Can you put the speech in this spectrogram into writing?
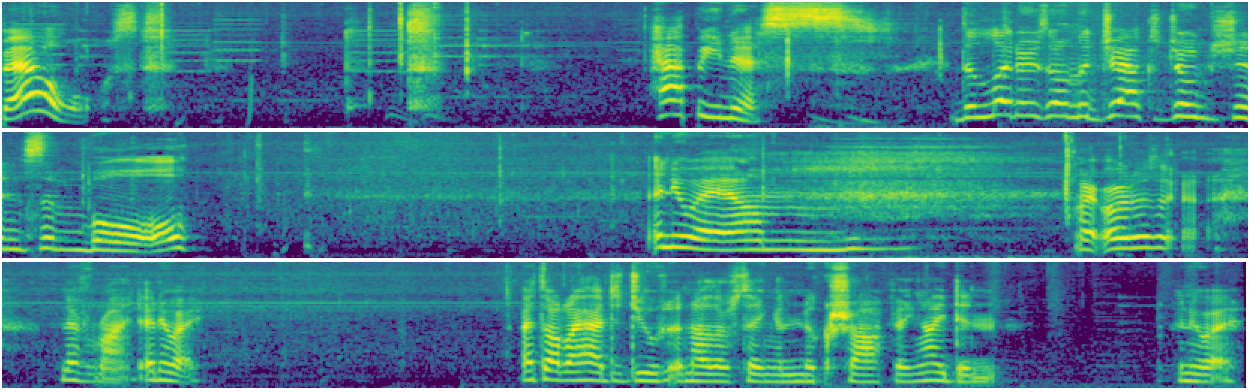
Bells. Happiness. The letters on the Jack's Junction symbol. Anyway, um. Alright, what was it? Never mind. Anyway. I thought I had to do another thing in Nook Shopping. I didn't. Anyway.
